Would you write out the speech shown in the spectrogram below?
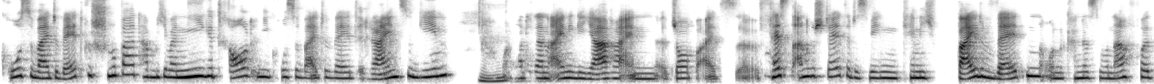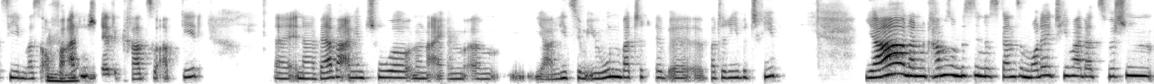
große, weite Welt geschnuppert, habe mich aber nie getraut, in die große, weite Welt reinzugehen mhm. und hatte dann einige Jahre einen äh, Job als äh, Festangestellte. Deswegen kenne ich beide Welten und kann das so nachvollziehen, was auch mhm. für Angestellte gerade so abgeht. Äh, in einer Werbeagentur und in einem ähm, ja, Lithium-Ionen-Batteriebetrieb. Äh, ja, und dann kam so ein bisschen das ganze Model-Thema dazwischen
